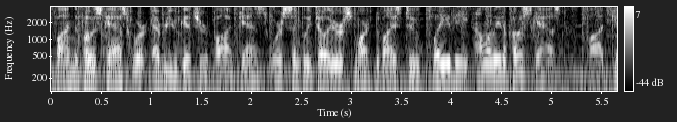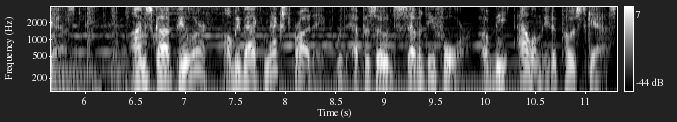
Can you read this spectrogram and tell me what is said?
Find the Postcast wherever you get your podcast, or simply tell your smart device to play the Alameda Postcast podcast. I'm Scott Peeler. I'll be back next Friday with episode 74 of the Alameda Postcast.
